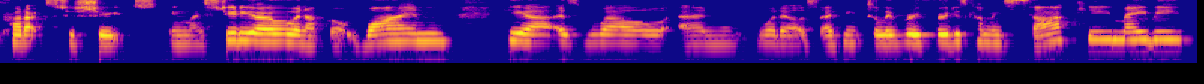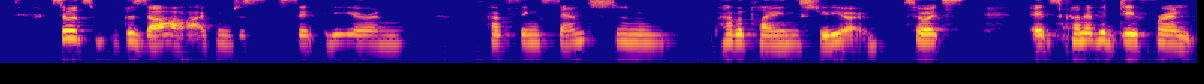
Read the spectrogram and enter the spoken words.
products to shoot in my studio, and I've got wine here as well. And what else? I think delivery food is coming Starkey, maybe. So it's bizarre. I can just sit here and have things sent and have a play in the studio. So it's it's kind of a different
